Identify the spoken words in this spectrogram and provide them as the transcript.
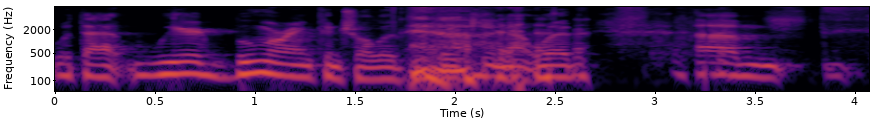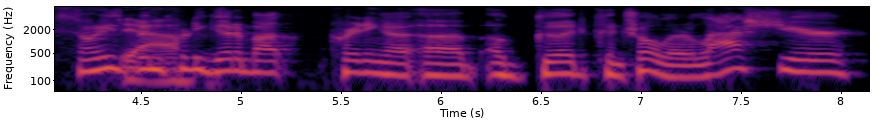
with that weird boomerang controller that they came out with. Um sony's been pretty good about creating a, a, a good controller. Last year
